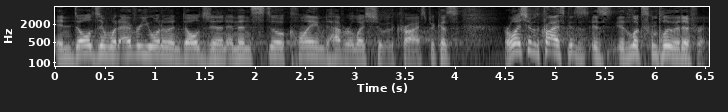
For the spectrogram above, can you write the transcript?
indulge in whatever you want to indulge in and then still claim to have a relationship with Christ because a relationship with Christ is, is it looks completely different.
